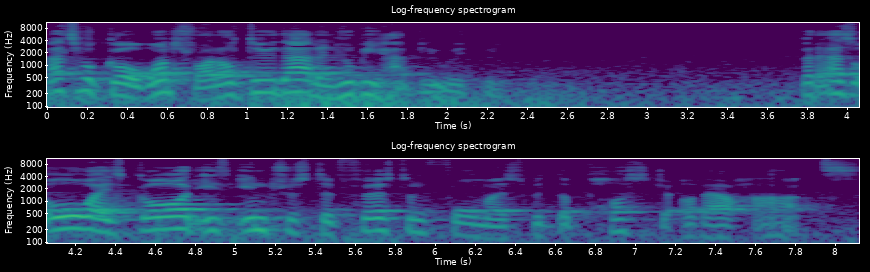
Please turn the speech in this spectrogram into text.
That's what God wants, right? I'll do that and He'll be happy with me. But as always, God is interested first and foremost with the posture of our hearts.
